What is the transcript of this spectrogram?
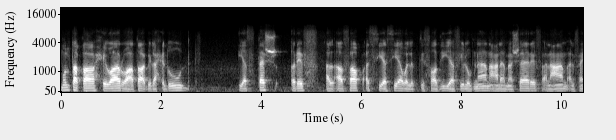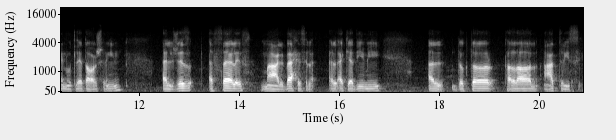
ملتقى حوار وعطاء بلا حدود يستشرف الآفاق السياسية والاقتصادية في لبنان على مشارف العام 2023 الجزء الثالث مع الباحث الأكاديمي الدكتور طلال عتريسي.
